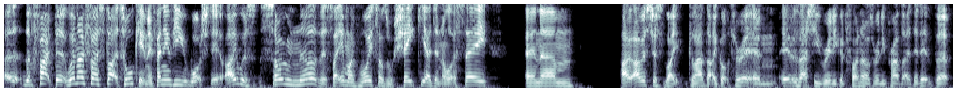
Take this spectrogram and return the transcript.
uh, the fact that when I first started talking, if any of you watched it, I was so nervous. Like in my voice, I was all shaky. I didn't know what to say, and um, I, I was just like glad that I got through it, and it was actually really good fun. I was really proud that I did it. But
